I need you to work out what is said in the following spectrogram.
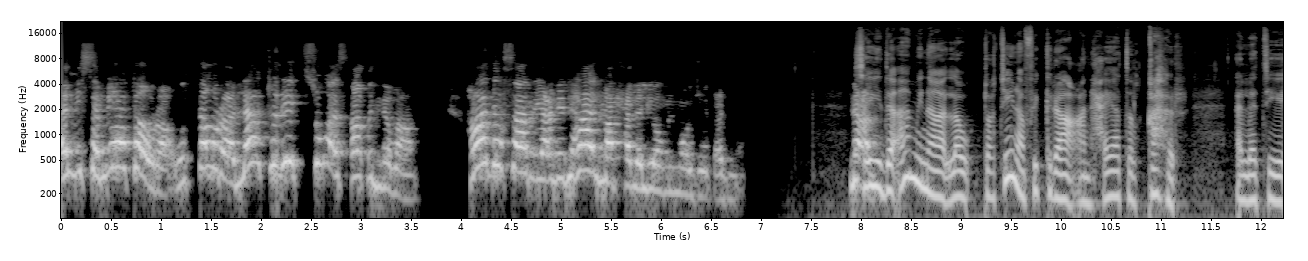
أن يسميها ثورة والثورة لا تريد سوى إسقاط النظام. هذا صار يعني لهذه المرحلة اليوم الموجود عندنا. نعم. سيدة آمنة لو تعطينا فكرة عن حياة القهر التي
